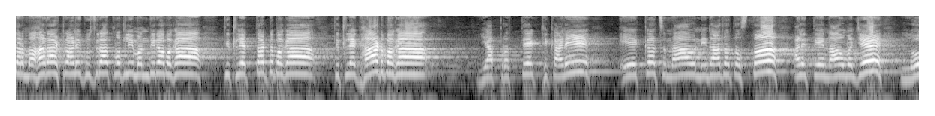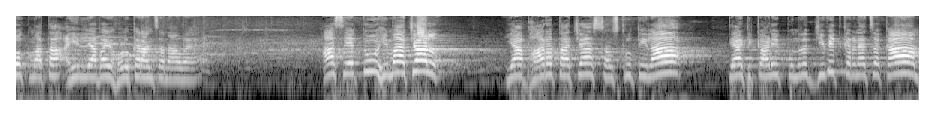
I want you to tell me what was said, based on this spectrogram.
तर महाराष्ट्र आणि गुजरातमधली मंदिरं बघा तिथले तट बघा तिथले घाट बघा. या प्रत्येक ठिकाणी एकच नाव निनादत असतं आणि ते नाव म्हणजे लोकमाता अहिल्याबाई होळकरांचं नाव आहे. हा सेतू हिमाचल या भारताच्या संस्कृतीला त्या ठिकाणी पुनरुज्जीवित करण्याचं काम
